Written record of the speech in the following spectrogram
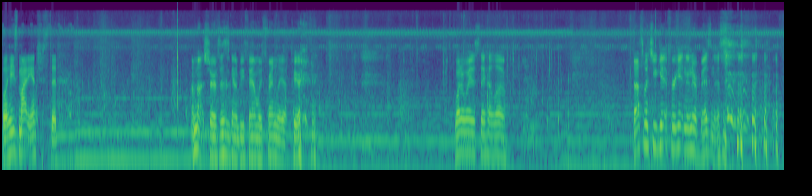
Well, he's mighty interested. I'm not sure if this is gonna be family friendly up here. what a way to say hello. That's what you get for getting in her business.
